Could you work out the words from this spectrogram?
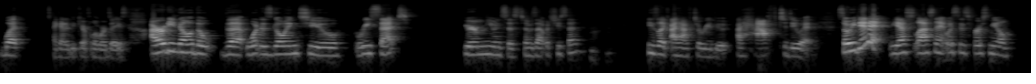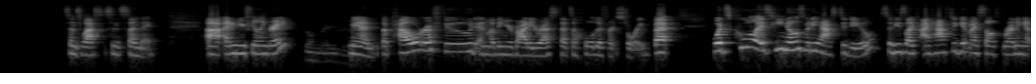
what I got to be careful the words I use. I already know the the what is going to reset your immune system. Is that what you said? Mm-hmm. He's like, I have to reboot. I have to do it. So he did it. Yes, last night was his first meal since last since Sunday. Uh, and are you feeling great? Amazing. Man, the power of food and letting your body rest, that's a whole different story. But what's cool is he knows what he has to do. So he's like, I have to get myself running up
